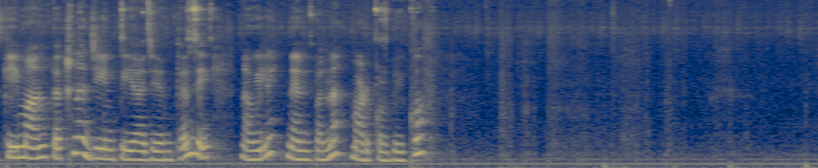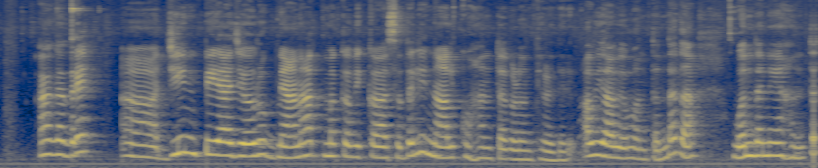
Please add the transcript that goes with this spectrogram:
ಸ್ಕೀಮಾ ಅಂದ ತಕ್ಷಣ ಜೀನ್ ಪಿಯಾಜಿ ಅಂತಂದು ನಾವಿಲ್ಲಿ ನೆನಪನ್ನು ಮಾಡ್ಕೊಳ್ಬೇಕು. ಹಾಗಾದರೆ ಜೀನ್ ಪಿಯಾಜೆ ಅವರು ಜ್ಞಾನಾತ್ಮಕ ವಿಕಾಸದಲ್ಲಿ ನಾಲ್ಕು ಹಂತಗಳು ಅಂತ ಹೇಳಿದರು. ಅವು ಯಾವ್ಯಾವು ಅಂತಂದಾಗ ಒಂದನೇ ಹಂತ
